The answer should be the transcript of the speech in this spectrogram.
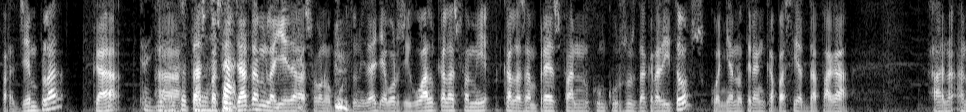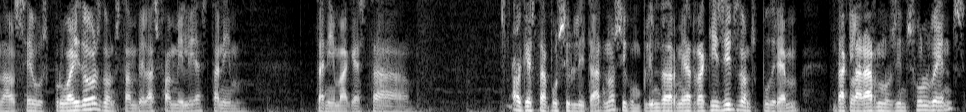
per exemple, que, Que eh, està especialitzat amb la llei de la segona oportunitat. Llavors, igual que les, que les empreses fan concursos de creditors, quan ja no tenen capacitat de pagar en, en els seus proveïdors, doncs també les famílies tenim, tenim aquesta, aquesta possibilitat. No? Si complim determinats requisits, doncs podrem declarar-nos insolvents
